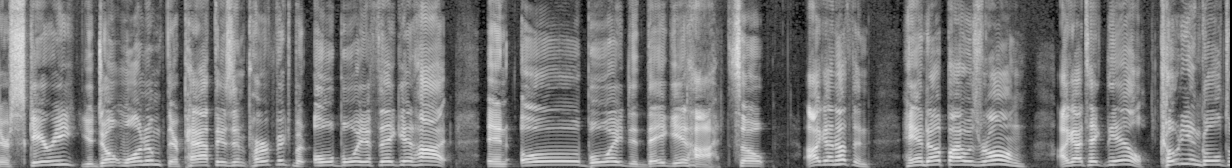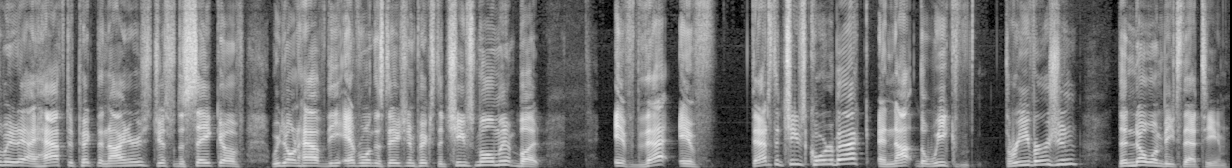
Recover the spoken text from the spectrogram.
they're scary. You don't want them. Their path isn't perfect, but oh boy, if they get hot. And oh boy, did they get hot. So I got nothing. Hand up, I was wrong. I got to take the L. Cody and Gold told me today I have to pick the Niners just for the sake of we don't have the everyone in the station picks the Chiefs moment. But if that if that's the Chiefs quarterback and not the week three version, then no one beats that team.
